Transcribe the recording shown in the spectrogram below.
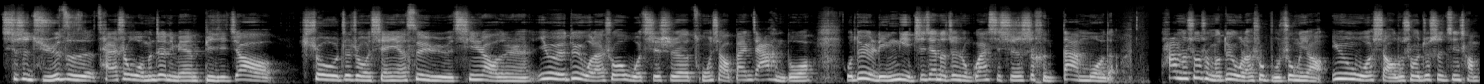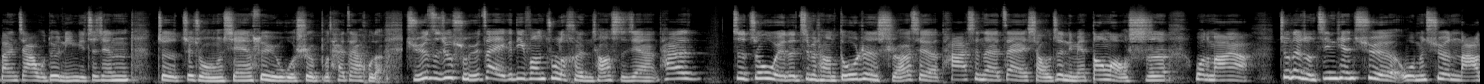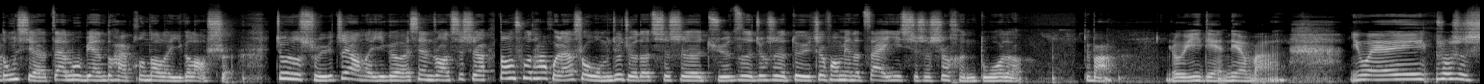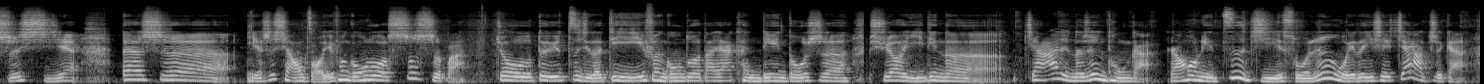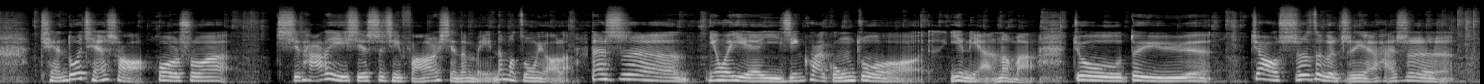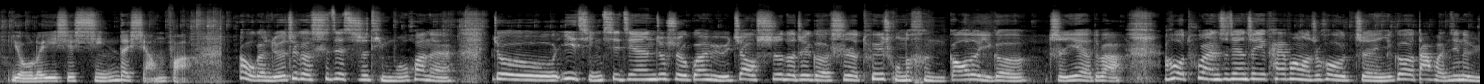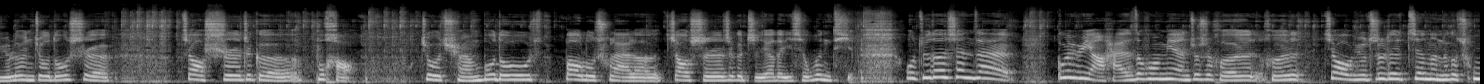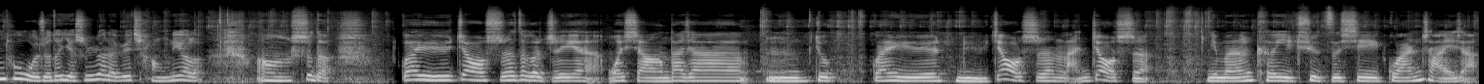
其实橘子才是我们这里面比较受这种闲言碎语侵扰的人，因为对我来说，我其实从小搬家很多，我对于邻里之间的这种关系其实是很淡漠的。他们说什么对我来说不重要，因为我小的时候就是经常搬家，我对邻里之间这这种闲言碎语我是不太在乎的。橘子就属于在一个地方住了很长时间，他这周围的基本上都认识，而且他现在在小镇里面当老师，我的妈呀，就那种今天去我们去拿东西，在路边都还碰到了一个老师，就是属于这样的一个现状。其实当初他回来的时候，我们就觉得其实橘子就是对于这方面的在意其实是很多的，对吧？有一点点吧，因为说是实习，但是也是想找一份工作试试吧。就对于自己的第一份工作，大家肯定都是需要一定的家人的认同感，然后你自己所认为的一些价值感，钱多钱少，或者说。其他的一些事情反而显得没那么重要了。但是因为也已经快工作一年了嘛，就对于教师这个职业还是有了一些新的想法。那我感觉这个世界其实挺魔幻的，就疫情期间，就是关于教师的这个是推崇的很高的一个职业，对吧？然后突然之间这一开放了之后，整一个大环境的舆论就都是教师这个不好。就全部都暴露出来了，教师这个职业的一些问题。我觉得现在关于养孩子方面，就是和和教育之间的那个冲突，我觉得也是越来越强烈了。嗯，是的。关于教师这个职业，我想大家，嗯，就关于女教师、男教师，你们可以去仔细观察一下。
